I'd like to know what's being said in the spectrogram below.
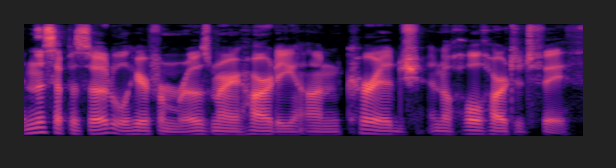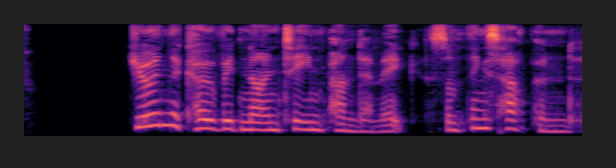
In this episode, we'll hear from Rosemary Hardy on courage and a wholehearted faith. During the COVID 19 pandemic, some things happened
